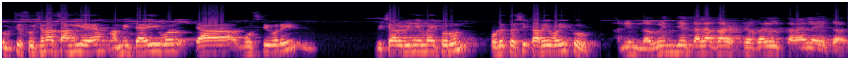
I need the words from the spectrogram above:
तुमची सूचना चांगली आहे. आम्ही त्याहीवर त्या गोष्टीवरही विचारविनिमय करून पुढे तशी कार्यवाही करू. आणि नवीन जे कलाकार स्ट्रगल करायला येतात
